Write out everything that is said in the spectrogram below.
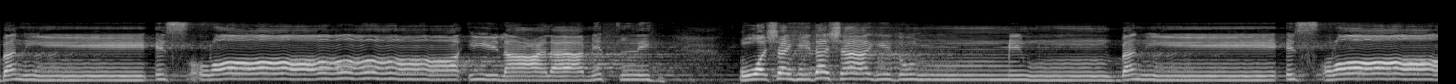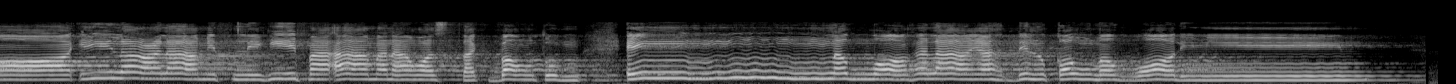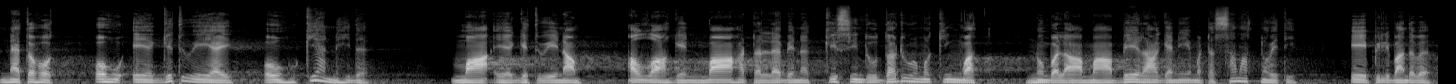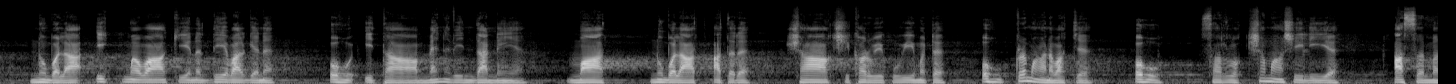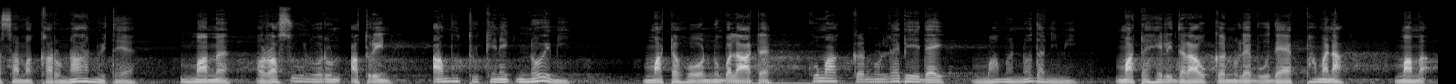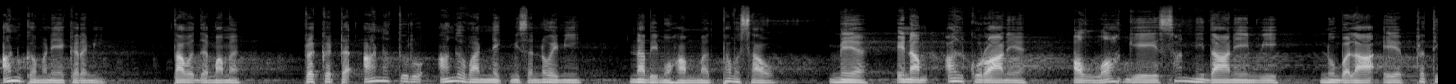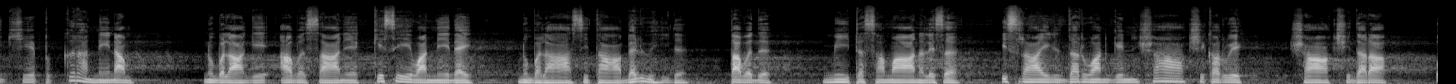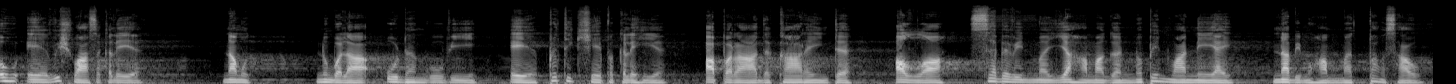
بني إسرائيل على مثله وشهد شاهد من بني إسرائيل على مثله فآمن واستكبرتم. إن الله لا يهدي القوم الظالمين. نتهت ඔහු එය ගෙතුවේ යැයි ඔහු කියන්නෙහිද මා එය ගෙතුවේ නම් අල්لهගෙන් මාහට ලැබෙන කිසිදු දඩුවමකින්වත් නුබලා මා බේරා ගැනීමට සමත් නොවෙති. ඒ පිළිබඳව නුබලා ඉක්මවා කියන දේවල් ගැන ඔහු ඉතා මැනවින් දන්නේය. මාත් නුබලාත් අතර ශාක්ෂිකරුවෙකු වීමට ඔහු ප්‍රමාණවච්චය. ඔහු සර්වක්ෂමාශීලීය අසම සම කරුණාන්විතය. මම රසූල්වරුන් අතුරින් අමුතු කෙනෙක් නොවෙමි. මට හෝ නුබලාට කුමක් කරනු ලැබේදැයි මම නොදනිමි. මට හෙළිදරව් කරනු ලැබූ දෑ පමණක් මම අනුගමනය කරමි. තවද මම ප්‍රකට අනතුරු අඟවන්නෙක් මිස නොවමි නබි මොහම්මද පවසව. මෙය එනම් අල්කුරාණය අල්لهගේ සන්නිධානයෙන් වී නුබලා එය ප්‍රතික්ෂේප කරන්නේ නම් නුබලාගේ අවසානය කෙසේ වන්නේ දැයි නුබලා සිතා බැලුවෙහිද. තවද මීට සමාන ලෙස ඉස්රායිල් දරුවන්ගෙන් ශාක්ෂිකරුවෙක් ශාක්ෂි දරා ඔහු එය විශ්වාස කළේය. නමුත් නුබලා උඩංගූ වී එය ප්‍රතික්ෂේප කළෙහිය අපරාධකාරයින්ට අල්له සැබවින්ම යහමග නොපෙන්වන්නේ යැයි නබි මුහම්මත් පවසව.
